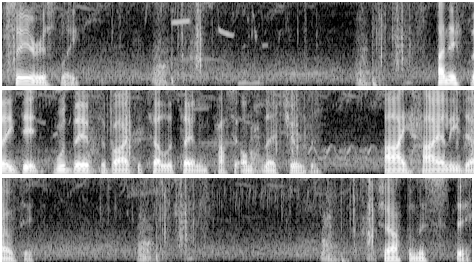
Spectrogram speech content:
Seriously. And if they did, would they have survived to tell the tale and pass it on to their children? I highly doubt it. Sharpen this stick.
